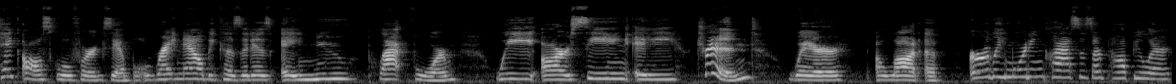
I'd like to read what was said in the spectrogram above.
take Allschool, for example right now because it is a new platform we are seeing a trend where a lot of early morning classes are popular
